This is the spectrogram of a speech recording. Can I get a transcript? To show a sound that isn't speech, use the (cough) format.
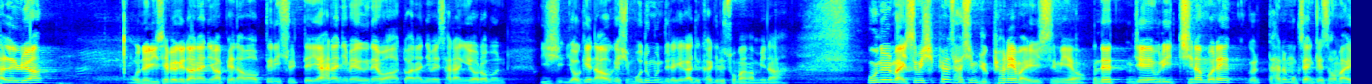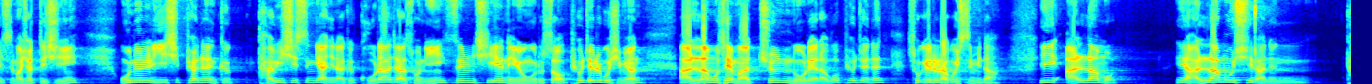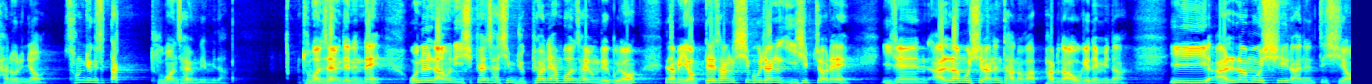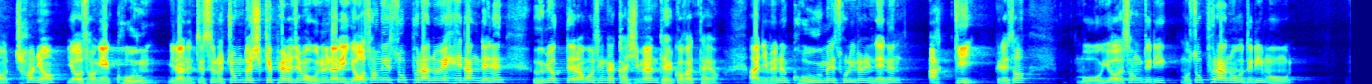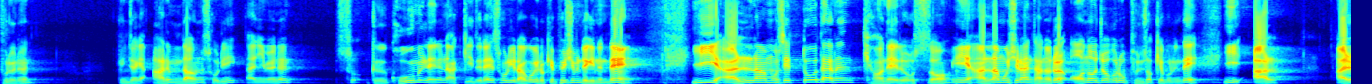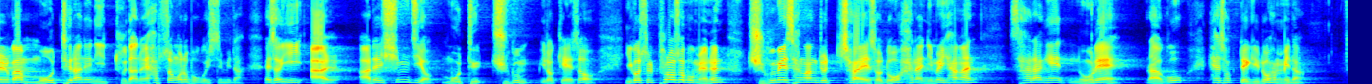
할렐루야. 오늘 이 새벽에도 하나님 앞에 나와 엎드리실 때에 하나님의 은혜와 또 하나님의 사랑이 여러분 여기에 나오 계신 모든 분들에게 가득하기를 소망합니다. 오늘 말씀은 시편 46편의 말씀이에요. 근데 이제 우리 지난번에 그 다른 목사님께서 말씀하셨듯이 오늘 이 시편은 그 다윗이 쓴 게 아니라 그 고라자손이 쓴 시의 내용으로서 표제를 보시면 알라못에 맞춘 노래라고 표제는 소개를 하고 있습니다. 이 알라못, 이 알라못이라는 단어는요, 성경에서 딱 두 번 사용됩니다. 두 번 사용되는데 오늘 나온 이 시편 46편에 한 번 사용되고요. 그 다음에 역대상 15장 20절에 이젠 알라못이라는 단어가 바로 나오게 됩니다. 이 알라못이라는 뜻이요. 처녀, 여성의 고음이라는 뜻으로 좀 더 쉽게 표현하자면 오늘날의 여성의 소프라노에 해당되는 음역대라고 생각하시면 될 것 같아요. 아니면은 고음의 소리를 내는 악기. 그래서 뭐 여성들이 뭐 소프라노들이 뭐 부르는 굉장히 아름다운 소리 아니면은 그 고음을 내는 악기들의 소리라고 이렇게 표시면 되겠는데 이 알라못의 또 다른 견해로서 이 알라못이라는 단어를 언어적으로 분석해 보는데 이 알, 알과 모트라는 이 두 단어의 합성으로 보고 있습니다. 그래서 이 알, 알을 심지어 모트, 죽음 이렇게 해서 이것을 풀어서 보면은 죽음의 상황조차에서도 하나님을 향한 사랑의 노래라고 해석되기도 합니다.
